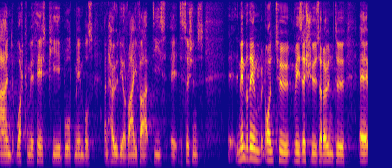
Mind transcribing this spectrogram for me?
and working with SPA board members and how they arrive at these uh, decisions. The member then went on to raise issues around the uh,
